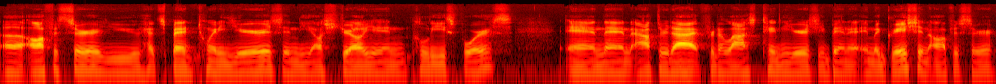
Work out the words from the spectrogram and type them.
uh, officer. You had spent 20 years in the Australian police force, and then after that, for the last 10 years, you've been an immigration officer.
